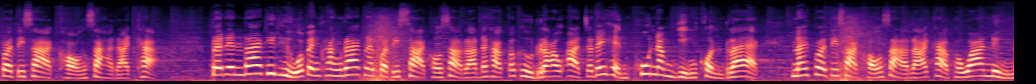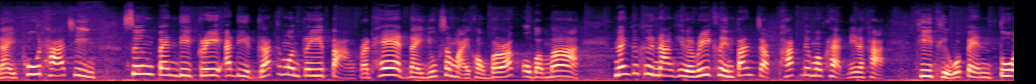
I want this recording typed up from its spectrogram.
ประวัติศาสตร์ของสหรัฐค่ะ ประเด็นแรกที่ถือว่าเป็นครั้งแรกในประวัติศาสตร์ของสหรัฐนะคะ ก็คือเราอาจจะได้เห็นผู้นำหญิงคนแรก ในประวัติศาสตร์ของสหรัฐค่ะ เพราะว่าหนึ่งในผู้ท้าชิง ซึ่งเป็นดีกรีอดีตรัฐมนตรีต่างประเทศ ในยุคสมัยของบารักโอบามา นั่นก็คือนางฮิลลารีคลินตันจากพรรคเดโมแครตนี่แหละค่ะที่ถือว่าเป็นตัว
